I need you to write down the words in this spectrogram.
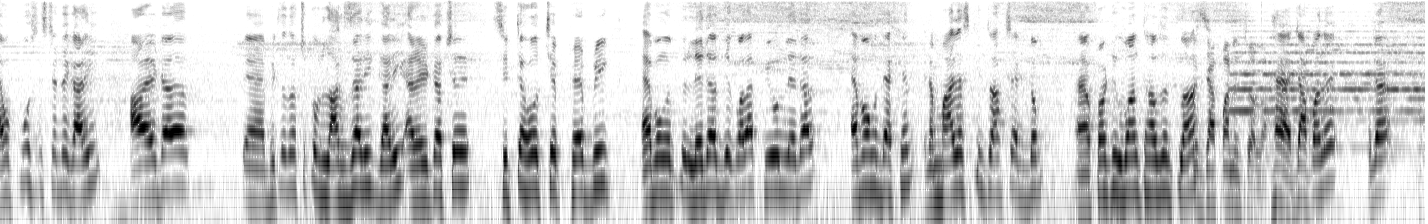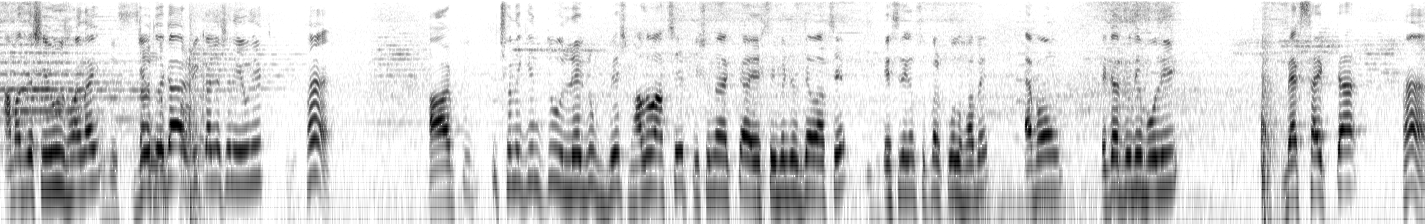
এবং পুশ স্ট্যান্ডের গাড়ি। আর এটা ভিতরে হচ্ছে খুব লাক্সারি গাড়ি। আর এটা হচ্ছে সিটটা হচ্ছে ফেব্রিক এবং লেদার দিয়ে করা পিওর লেদার এবং দেখেন এটা মাইলেজ কিন্তু আছে একদম ফর্টি ওয়ান থাউজেন্ড প্লাস জাপানে চলা। হ্যাঁ জাপানে। এটা আমাদের দেশে ইউজ হয় নাই। যেহেতু এটা রিকন্ডিশন ইউনিট হ্যাঁ? আর পিছনে কিন্তু লেগ রুম বেশ ভালো আছে পিছনে একটা এসি ভেন্টেজ দেওয়া আছে। এসি দেখেন সুপার কুল হবে। এবং এটা যদি বলি ব্যাক সাইডটা হ্যাঁ?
